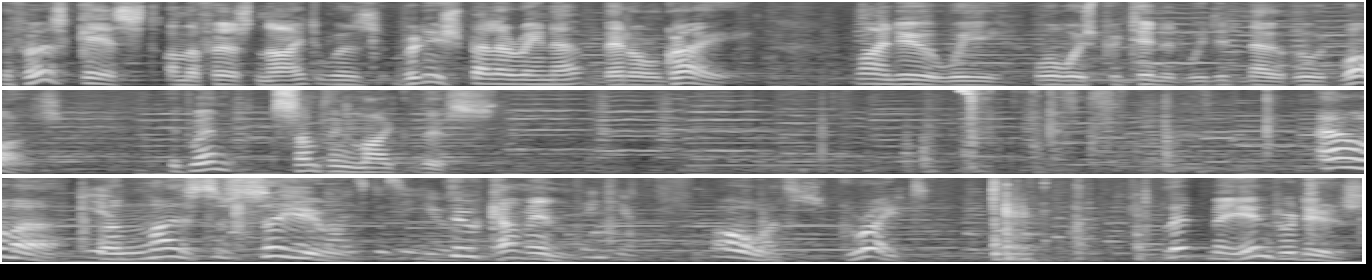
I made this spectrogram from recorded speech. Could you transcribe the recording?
The first guest on the first night was British ballerina Beryl Grey. Mind you, we always pretended we didn't know who it was. It went something like this. Alma, Yeah. uh, nice to see you. Nice to see you. Do come in. Thank you. Oh, it's great. Let me introduce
